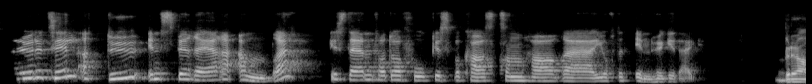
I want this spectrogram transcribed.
Snu det til at du inspirerer andre, istedenfor at du har fokus på hva som har gjort et innhugg i deg. Bra.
